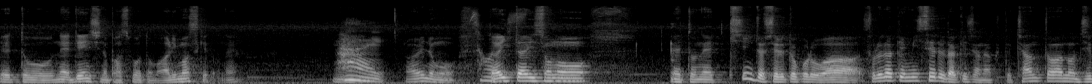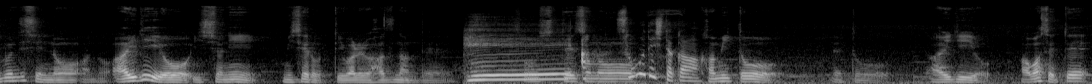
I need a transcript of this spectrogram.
えっとね電子のパスポートもありますけどね、うん。はい。ああいうのも大体そのえっとねきちんとしてるところはそれだけ見せるだけじゃなくてちゃんとあの自分自身のあの ID を一緒に見せろって言われるはずなんで。へそえしてそのあそうでしたか。紙と、えっと、ID を合わせて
